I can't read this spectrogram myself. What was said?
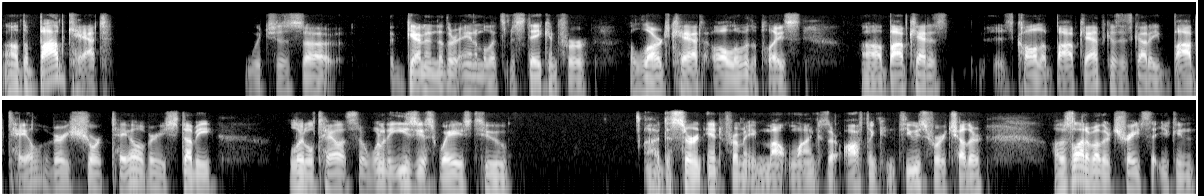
Uh, the bobcat, which is uh, again another animal that's mistaken for a large cat all over the place. Uh, bobcat is is called a bobcat because it's got a bob tail, a very short tail, a very stubby little tail. It's one of the easiest ways to uh, discern it from a mountain lion because they're often confused for each other. Uh, there's a lot of other traits that you can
